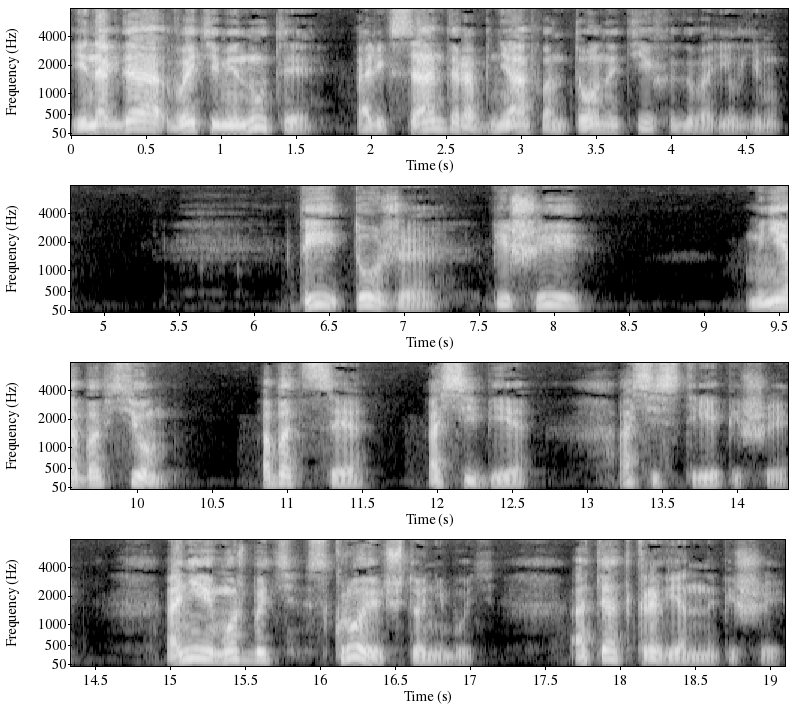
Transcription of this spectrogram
Иногда в эти минуты Александр, обняв Антона, тихо говорил ему. «Ты тоже пиши мне обо всем, об отце, о себе, о сестре пиши. Они, может быть, скроют что-нибудь, а ты откровенно пиши.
